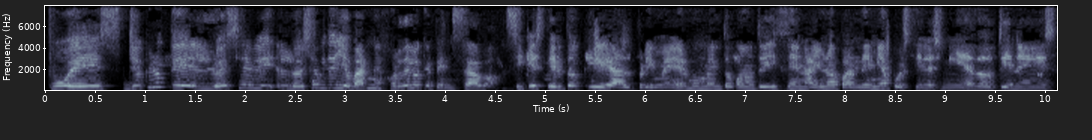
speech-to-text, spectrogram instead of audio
Pues yo creo que lo he, lo he sabido llevar mejor de lo que pensaba. Sí que es cierto que al primer momento cuando te dicen hay una pandemia, pues tienes miedo, tienes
